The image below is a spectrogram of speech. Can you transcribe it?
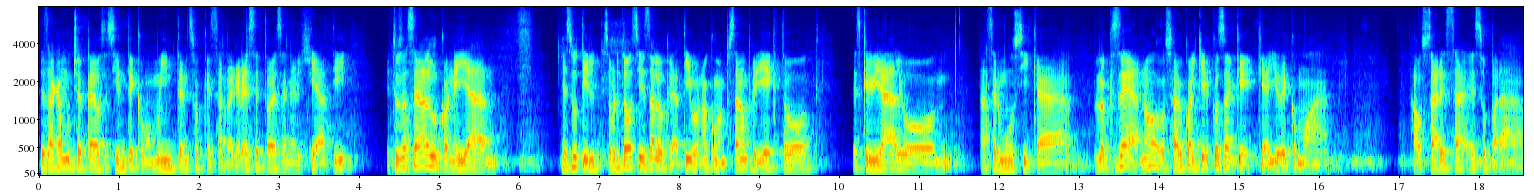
te saca mucho de pedo, se siente como muy intenso que se regrese toda esa energía a ti. Entonces hacer algo con ella es útil, sobre todo si es algo creativo, ¿no? Como empezar un proyecto, escribir algo, hacer música, lo que sea, ¿no? O sea, cualquier cosa que, que ayude como a, a usar esa, eso para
